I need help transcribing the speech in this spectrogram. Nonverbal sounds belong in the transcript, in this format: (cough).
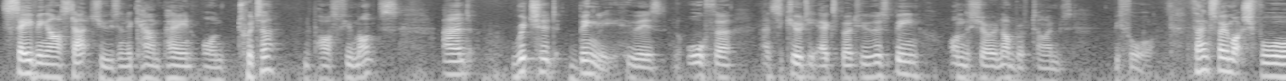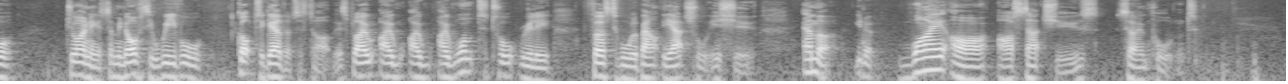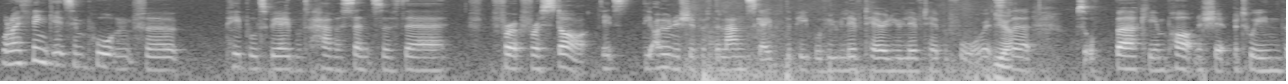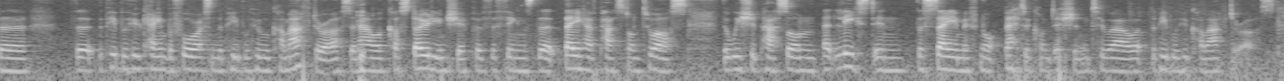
saving our statues in a campaign on Twitter in the past few months, and Richard Bingley, who is an author and security expert who has been on the show a number of times before. Thanks very much for joining us. I mean, obviously, we've all got together to start this, but I, I, I, want to talk really, first of all, about the actual issue. Emma, you know, why are our statues so important? Well, I think it's important for people to be able to have a sense of their for for a start, it's the ownership of the landscape of the people who lived here and who lived here before. It's Yeah. the sort of Burkean partnership between the, the the people who came before us and the people who will come after us, and our custodianship of the things that they have passed on to us that we should pass on at least in the same, if not better, condition to our the people who come after us.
